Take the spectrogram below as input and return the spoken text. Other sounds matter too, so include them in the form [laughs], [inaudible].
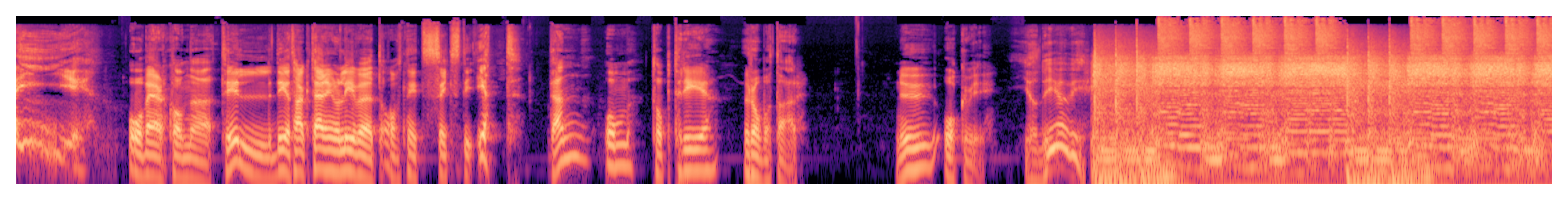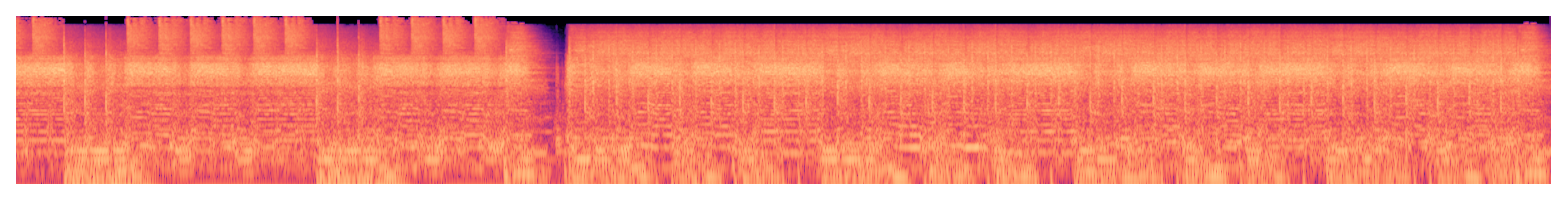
Hej och välkomna till D-Tack Tärning och livet avsnitt 61. Den om topp tre robotar. Nu åker vi. Ja, det gör vi.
